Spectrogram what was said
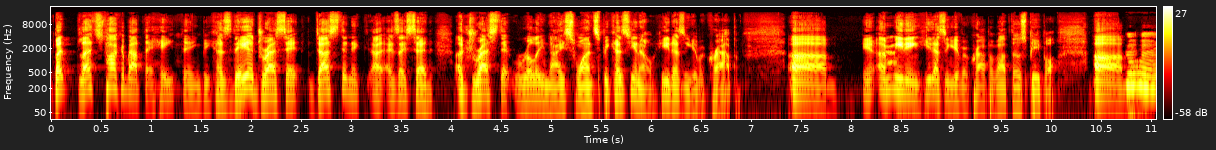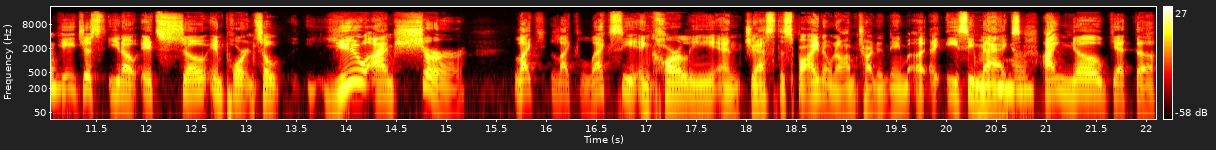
But let's talk about the hate thing because they address it. Dustin, uh, as I said, addressed it really nice once because you know he doesn't give a crap. Um, a meaning he doesn't give a crap about those people. Um, mm-hmm. He just you know it's so important. So you, I'm sure like like Lexi and Carly and Jess the Spark. I don't know. I'm trying to name uh, uh EC Mags. Mm-hmm. I know get the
